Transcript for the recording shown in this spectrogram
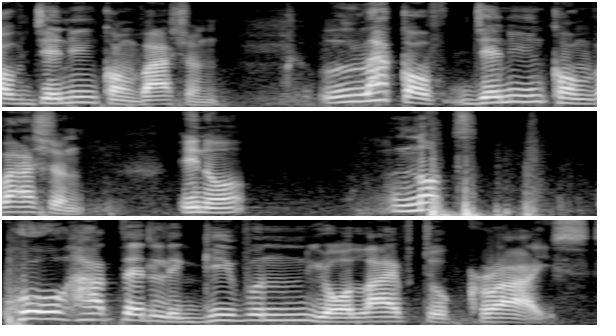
of genuine conversion. Lack of genuine conversion, you know, not wholeheartedly given your life to Christ.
